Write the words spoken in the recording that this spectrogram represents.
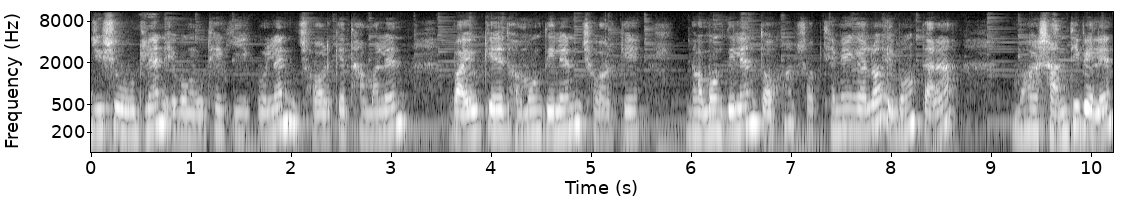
যিশু উঠলেন এবং উঠে কী করলেন? ঝড়কে থামালেন, বায়ুকে ধমক দিলেন, ঝড়কে ধমক দিলেন। তখন সব থেমে গেল এবং তারা মহা শান্তি পেলেন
